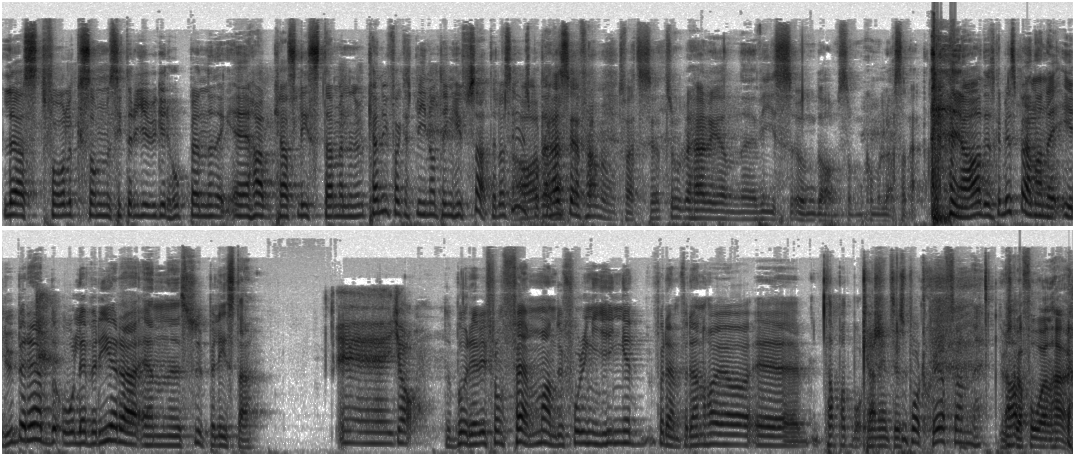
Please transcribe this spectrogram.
löst folk som sitter och ljuger ihop en halvkass lista. Men nu kan det ju faktiskt bli någonting hyfsat. Eller ser ja, det här ser jag fram emot faktiskt. Jag tror det här är en vis ung dam som kommer att lösa det. ja, det ska bli spännande. Är du beredd att leverera en superlista? Eh, ja. Då börjar vi från femman. Du får ingen jingel för den, för den har jag eh, tappat bort. Kan inte sportchefen? Du ska ja. få en här.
